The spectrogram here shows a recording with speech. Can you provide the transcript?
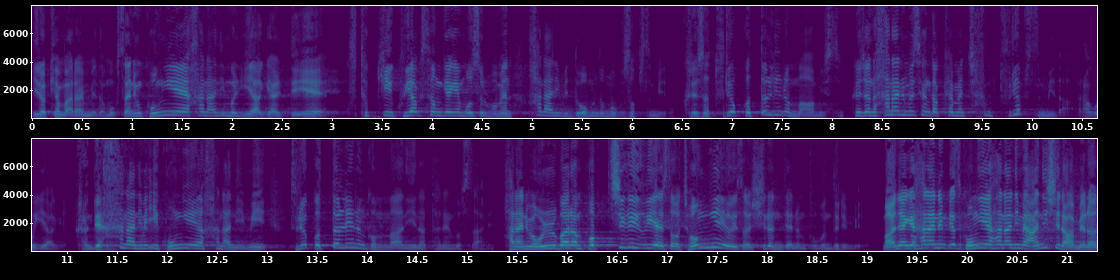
이렇게 말합니다. 목사님 공의의 하나님을 이야기할 때에 특히 구약 성경의 모습을 보면 하나님이 너무너무 무섭습니다. 그래서 두렵고 떨리는 마음이 있습니다. 그래서 저는 하나님을 생각하면 참 두렵습니다. 라고 이야기해요. 그런데 하나님의 이 공의의 하나님이 두렵고 떨리는 것만이 나타내는 것은 아니에요. 하나님의 올바른 법칙에 의해서 정의에 의해서 실현되는 부분들입니다. 만약에 하나님께서 공의의 하나님이 아니시라면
